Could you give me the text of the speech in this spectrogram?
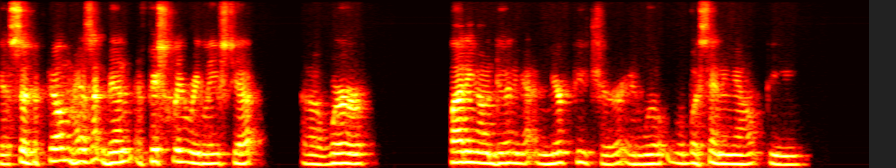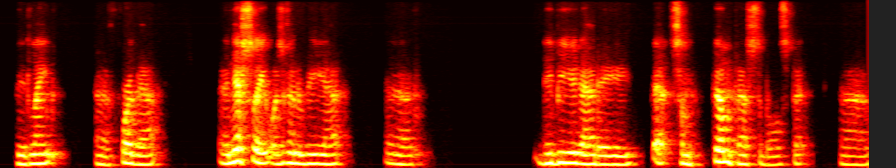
Yeah, so the film hasn't been officially released yet. Uh, we're planning on doing that in the near future, and we'll we'll be sending out the the link uh, for that. Initially, it was going to be at uh, debuted at a at some film festivals, but uh,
